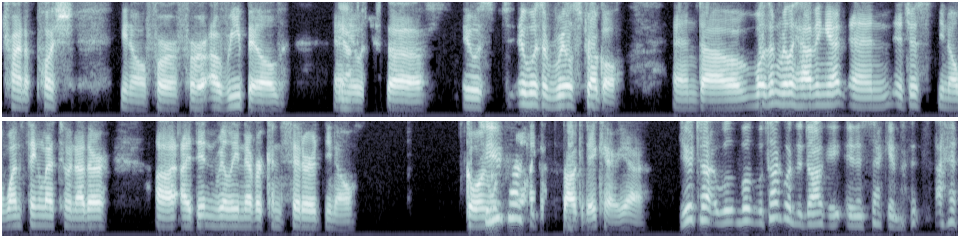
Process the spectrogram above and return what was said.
trying to push you know for for a rebuild and yeah. it was just, uh it was it was a real struggle and uh wasn't really having it and it just you know one thing led to another. Uh, i didn't really never considered you know going so you're talking dog daycare, yeah. You're talking. We'll, we'll, talk about the dog in a second. I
